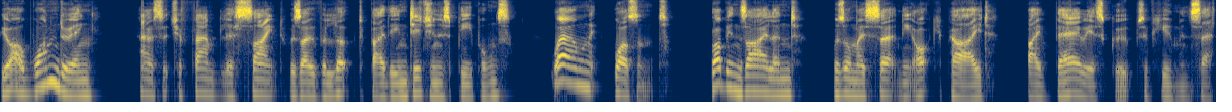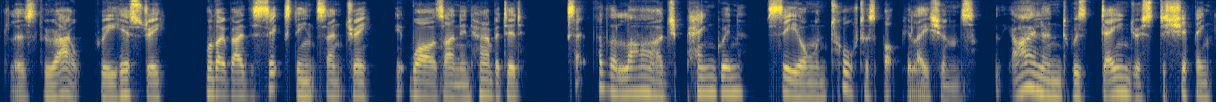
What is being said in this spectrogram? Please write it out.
If you are wondering how such a fabulous site was overlooked by the indigenous peoples? Well, it wasn't. Robben's Island was almost certainly occupied by various groups of human settlers throughout prehistory, although by the 16th century it was uninhabited, except for the large penguin, seal, and tortoise populations. The island was dangerous to shipping,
